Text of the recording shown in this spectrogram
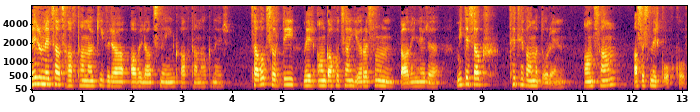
Մեր ունեցած հաղթանակի վրա ավելացնեինք հաղթանակներ։ Ցավոք սրտի մեր անկախության 30 տարիները մի տեսակ թեթևամտորեն անցան, ասես մեր կողքով։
